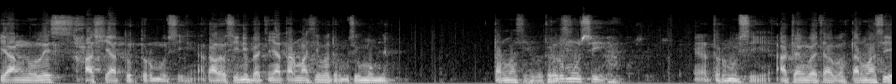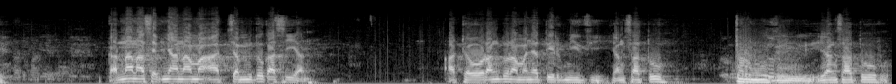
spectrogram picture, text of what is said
yang nulis Hasyatut Turmusi. Kalau sini bacanya Tarmasi atau Turmusi umumnya? Tarmasi betul. turmusi Ya, Turmusi. Ada yang baca apa? Tarmasi. Karena nasibnya nama Ajam itu kasihan. Ada orang tuh namanya Tirmizi, yang satu Turmuzi, yang satu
